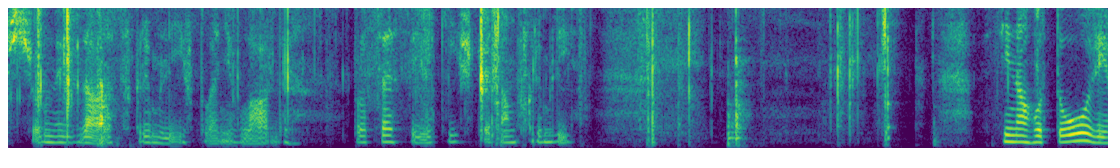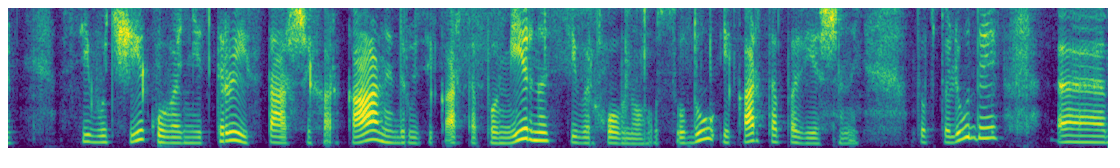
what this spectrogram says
що в них зараз в Кремлі в плані влади, процеси, які що там в Кремлі. Всі наготові, всі в очікуванні. Три старших аркани, друзі, карта помірності, Верховного суду і карта повішений. Тобто люди, е,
